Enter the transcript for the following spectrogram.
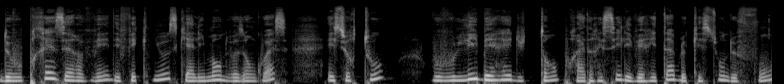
de vous préserver des fake news qui alimentent vos angoisses et surtout, vous vous libérez du temps pour adresser les véritables questions de fond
